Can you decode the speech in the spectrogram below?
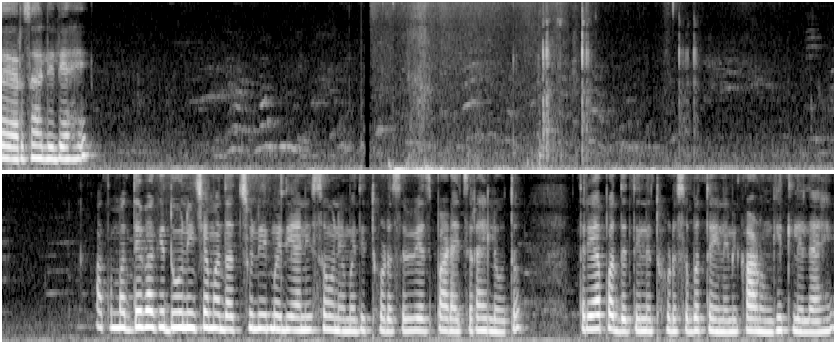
तयार झालेली आहे. आता मध्यभागी दोन्हीच्या मधात चुलीमध्ये आणि सवण्यामध्ये थोडंसं वेज पाडायचं राहिलं होतं. तर या पद्धतीने थोडंसं बतईनं मी काढून घेतलेलं आहे.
